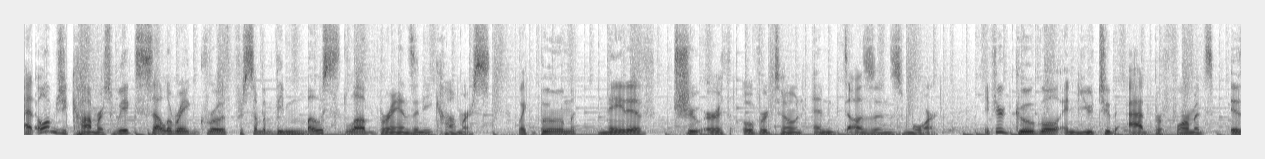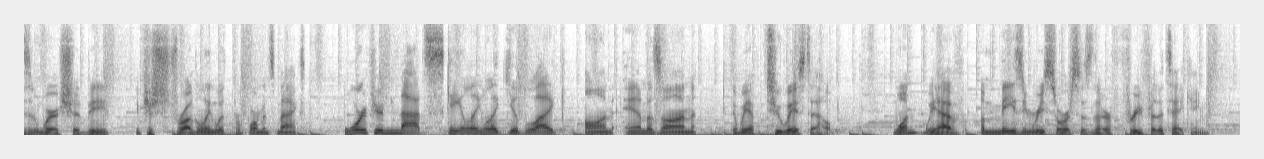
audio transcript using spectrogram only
At OMG Commerce, we accelerate growth for some of the most loved brands in e commerce, like Boom, Native, Tru Earth, Overtone, and dozens more. If your Google and YouTube ad performance isn't where it should be, if you're struggling with Performance Max, or if you're not scaling like you'd like on Amazon, then we have two ways to help. One, we have amazing resources that are free for the taking,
